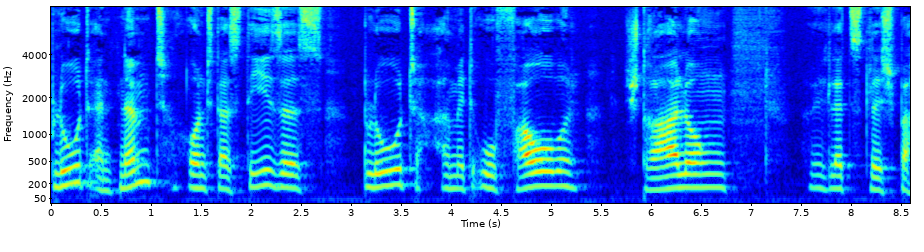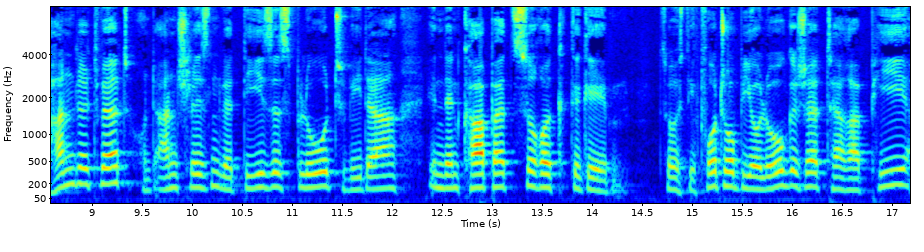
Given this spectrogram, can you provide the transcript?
Blut entnimmt und dass dieses Blut mit UV-Strahlung letztlich behandelt wird und anschließend wird dieses Blut wieder in den Körper zurückgegeben. So ist die photobiologische Therapie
